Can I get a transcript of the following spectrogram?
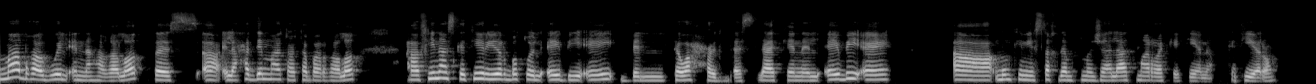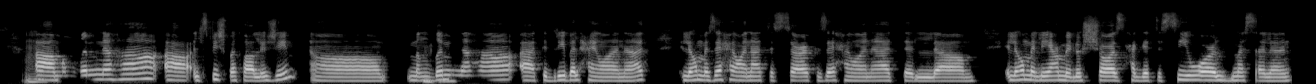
ما أبغى أقول إنها غلط بس آه إلى حد ما تعتبر غلط. آه في ناس كثير يربطوا ال ABA بالتوحد بس لكن ال ABA آه ممكن يستخدم في مجالات مرة كثيرة كثيرة. آه من ضمنها آه السبيش باثولوجي آه من. ضمنها آه تدريب الحيوانات اللي هم زي حيوانات السيرك زي حيوانات اللي هم اللي يعملوا ال shows حقت السي وورلد مثلا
